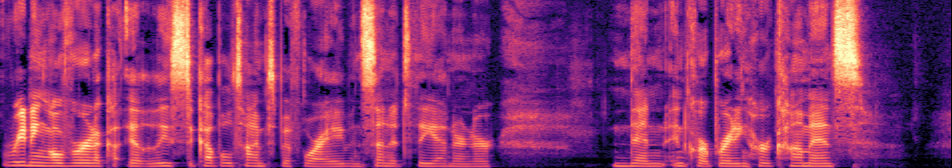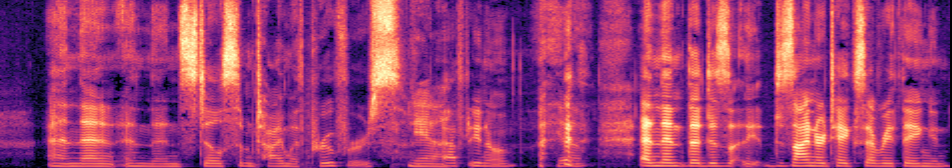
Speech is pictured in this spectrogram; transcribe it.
reading over it a, at least a couple times before I even send it to the editor, then incorporating her comments, and then and then still some time with proofers. Yeah. After you know, Yeah. and then the des- designer takes everything and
